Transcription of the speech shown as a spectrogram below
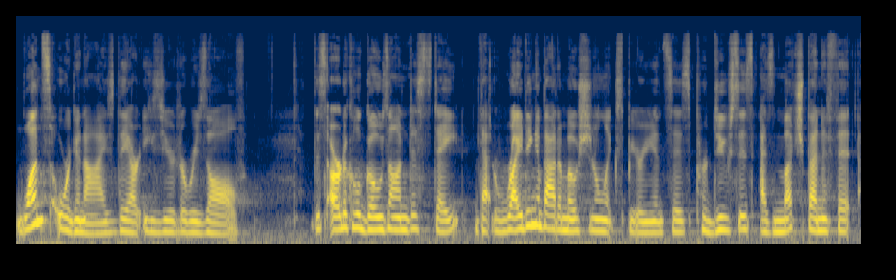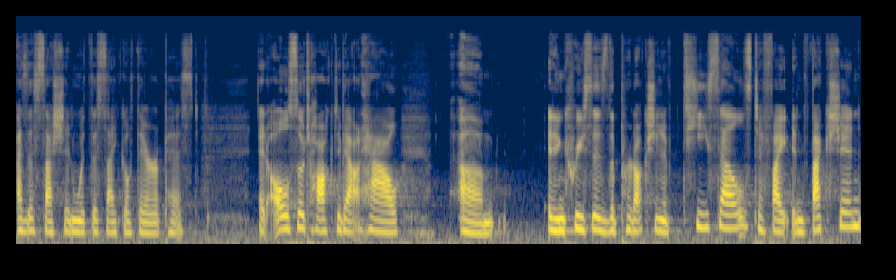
Once organized, they are easier to resolve. This article goes on to state that writing about emotional experiences produces as much benefit as a session with the psychotherapist. It also talked about how um, it increases the production of T cells to fight infection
